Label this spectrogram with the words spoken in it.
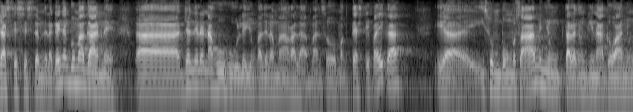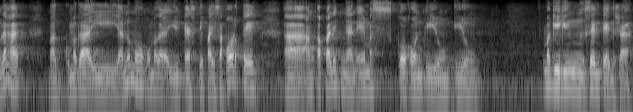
justice system nila. Ganyan gumagana eh. Ah, diyan nila nahuhuli yung kanilang mga kalaban. So mag-testify ka, i- ah, isumbong mo sa amin yung talagang ginagawa niyong lahat. Mag kumaga i ano mo, kumaga i-testify sa korte. Ah, ang kapalit niyan eh mas kokonti yung yung magiging sentensya,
